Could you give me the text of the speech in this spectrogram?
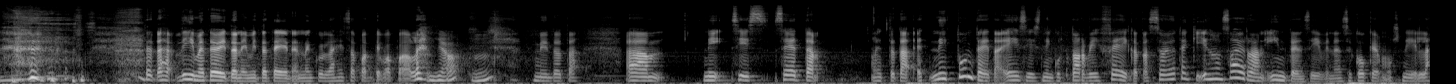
tätä viime töitäni, mitä tein ennen kuin lähdin sapattivapaalle. Joo. Mm. niin, tota, ähm, niin siis se, että että, että, että niitä tunteita ei siis niin tarvii feikata. Se on jotenkin ihan sairaan intensiivinen se kokemus niillä,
